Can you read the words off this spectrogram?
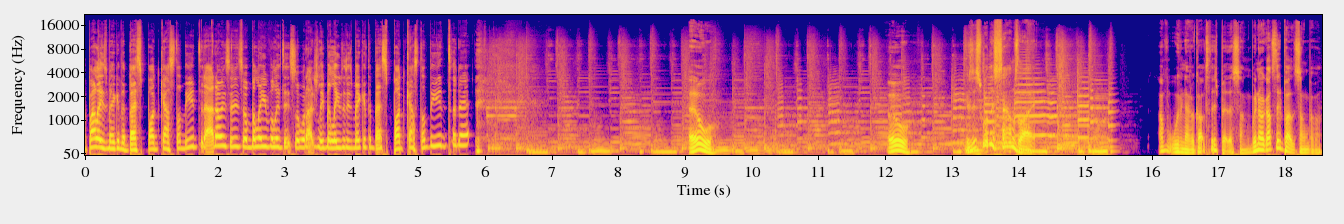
Apparently, he's making the best podcast on the internet. I know it's, it's unbelievable, is it? Someone actually believes that he's making the best podcast on the internet. Oh. Oh. Is this what this sounds like? I've, we've never got to this bit of the song. We've never got to this part of the song before.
